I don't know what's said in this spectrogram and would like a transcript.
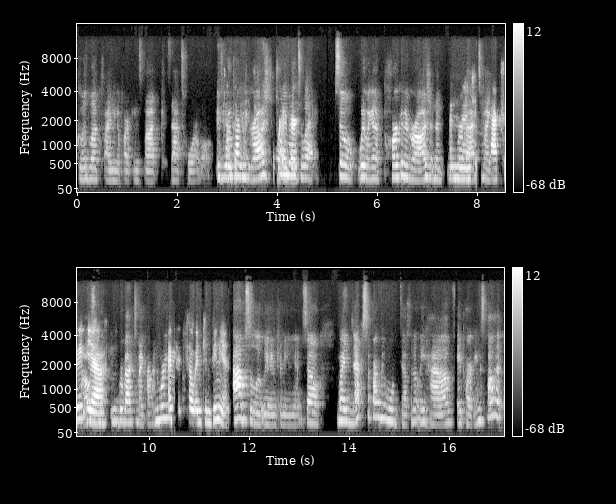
good luck finding a parking spot that's horrible. If you Sounds want to park like in it garage, takes 20 forever. minutes away. So what am I gonna park in a garage and then And Uber then back to my taxi? house Yeah. Uber back to my car in the morning? I mean, it's so inconvenient. absolutely inconvenient. So my next apartment will definitely have a parking spot.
